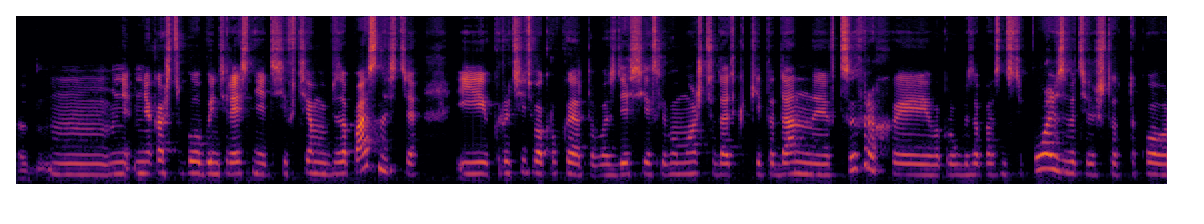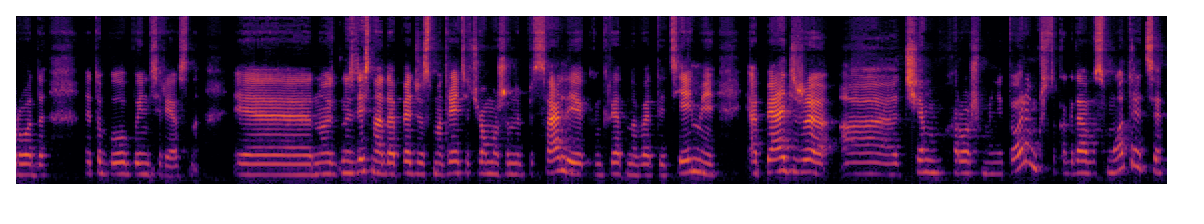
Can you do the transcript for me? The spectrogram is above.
мне, мне кажется, было бы интереснее идти в тему безопасности и крутить вокруг этого. Здесь, если вы можете дать какие-то данные в цифрах и вокруг безопасности пользователя, что-то такого рода, это было бы интересно. Э, но, но здесь надо, опять же, смотреть, о чем уже написали конкретно в этой теме. И опять же, а, чем хороший мониторинг, что когда вы смотрите,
